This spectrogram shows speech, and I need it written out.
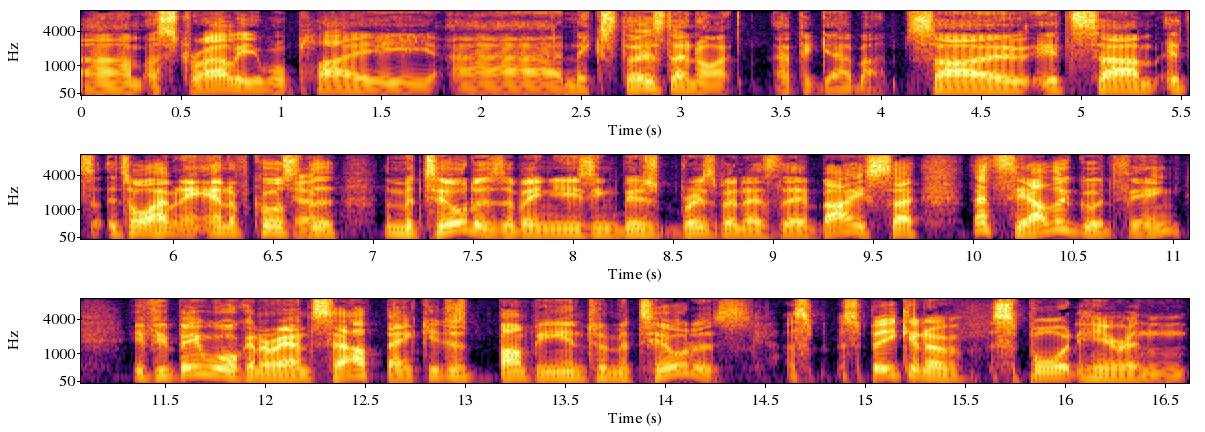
um, Australia will play uh, next Thursday night at the Gabba. So it's um, it's it's all happening, and of course, Yep. the, the Matildas have been using Brisbane as their base. So that's the other good thing. If you've been walking around South Bank, you're just bumping into Matildas. Uh, Speaking of sport here in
